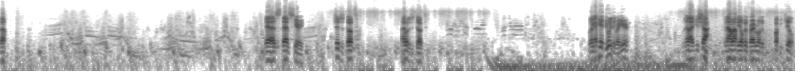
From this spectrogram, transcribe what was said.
No. Yeah, that's, that's scary. Shit just ducked. I would've just ducked. Like, I can't do anything right here. And I get shot. And now I'm out in the open for everyone to fucking kill.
